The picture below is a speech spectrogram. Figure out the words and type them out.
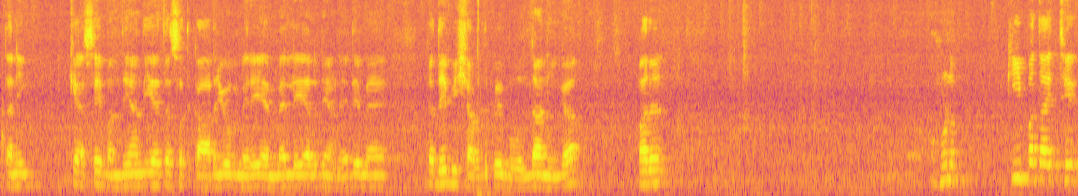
ਪਤਾ ਨਹੀਂ ਕੈਸੇ ਬੰਦਿਆਂ ਦੀ ਹੈ ਤਾਂ ਸਤਿਕਾਰਯੋਗ ਮੇਰੇ ਐਮਐਲਏ ਆ ਲੁਧਿਆਣੇ ਦੇ ਮੈਂ ਕਦੇ ਵੀ ਸ਼ਬਦ ਕੋਈ ਬੋਲਦਾ ਨਹੀਂਗਾ ਪਰ ਹੁਣ ਕੀ ਪਤਾ ਇੱਥੇ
